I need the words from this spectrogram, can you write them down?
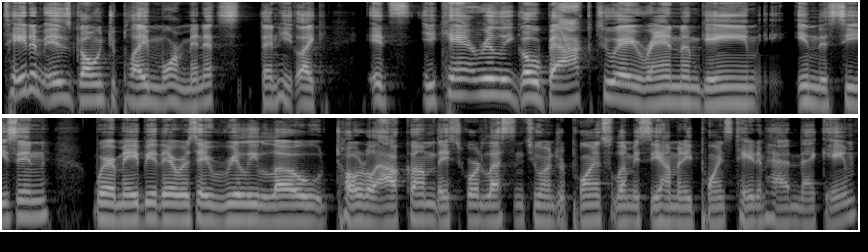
Tatum is going to play more minutes than he like it's you can't really go back to a random game in the season where maybe there was a really low total outcome. They scored less than 200 points. So let me see how many points Tatum had in that game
